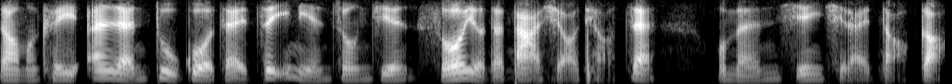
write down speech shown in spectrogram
让我们可以安然度过在这一年中间所有的大小挑战。我们先一起来祷告，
